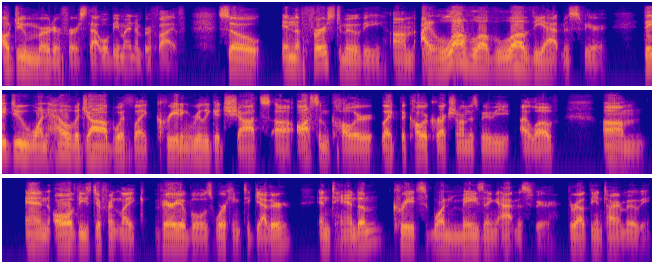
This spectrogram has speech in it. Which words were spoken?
I'll do murder first. That will be my number five. So in the first movie, um, I love, love, love the atmosphere. They do one hell of a job with like creating really good shots, uh, awesome color, like the color correction on this movie. I love, um, and all of these different like variables working together in tandem creates one amazing atmosphere throughout the entire movie.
